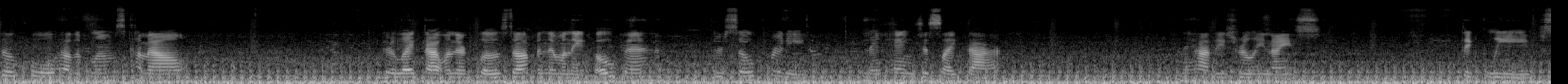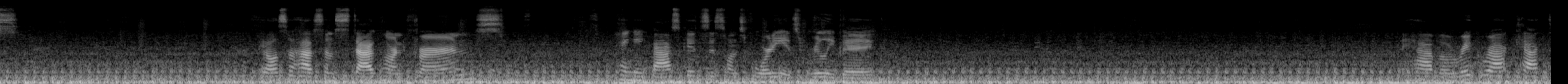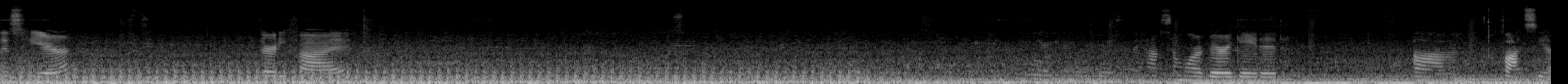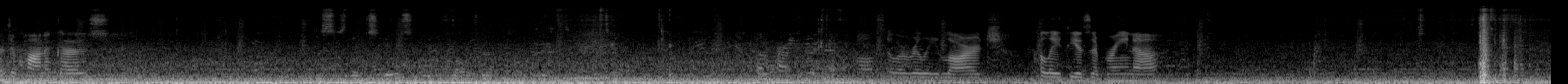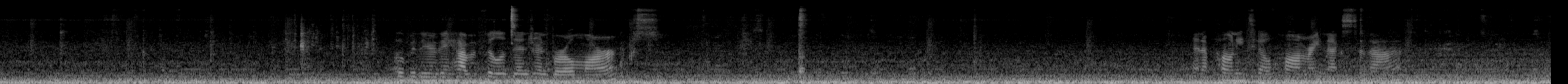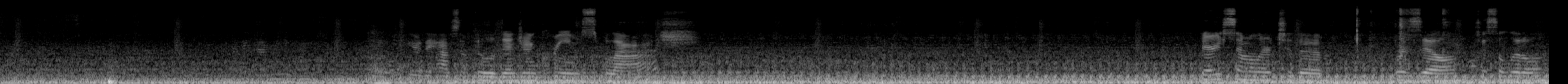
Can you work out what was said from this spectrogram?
So cool how the blooms come out. They're like that when they're closed up, and then when they open, they're so pretty. And they hang just like that. And they have these really nice, thick leaves. They also have some staghorn ferns, hanging baskets. This one's 40, it's really big. Have a rick-rack cactus here, 35. They have some more variegated um, Fatsia japonicas. This is the Xenos with of them. Also a really large Calathea zebrina. Over there they have a philodendron Burle Marx. And a ponytail palm right next to that. Here they have some philodendron cream splash. Very similar to the Brazil, just a little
